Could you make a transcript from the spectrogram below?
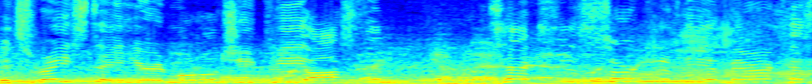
It's race day here at MotoGP Austin, Texas, Circuit of the Americas.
